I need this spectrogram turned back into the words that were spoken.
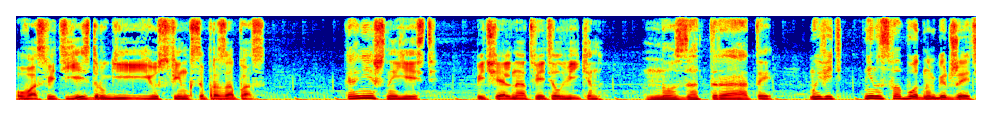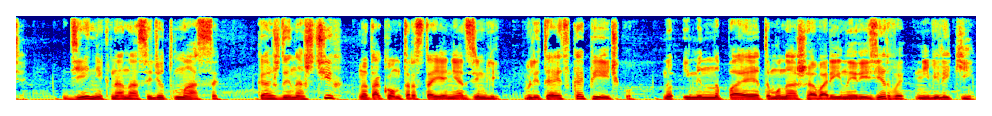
У вас ведь есть другие юсфинксы про запас?» «Конечно есть», – печально ответил Викин. «Но затраты. Мы ведь не на свободном бюджете. Денег на нас идет масса. Каждый наш чих на таком-то расстоянии от Земли влетает в копеечку. Но именно поэтому наши аварийные резервы невелики.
